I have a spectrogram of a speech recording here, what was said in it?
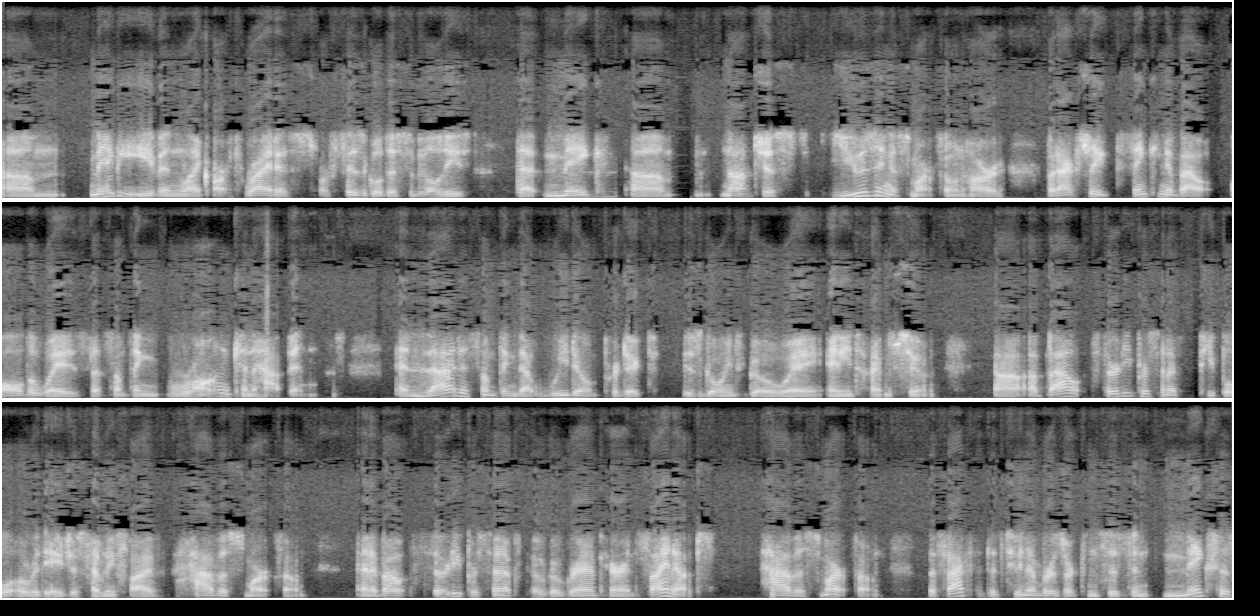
um, maybe even like arthritis or physical disabilities that make um, not just using a smartphone hard, but actually thinking about all the ways that something wrong can happen. And that is something that we don't predict is going to go away anytime soon. Uh, about 30% of people over the age of 75 have a smartphone, and about 30% of GoGo grandparent signups have a smartphone. The fact that the two numbers are consistent makes us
